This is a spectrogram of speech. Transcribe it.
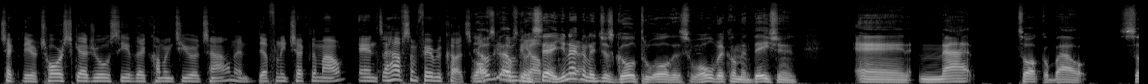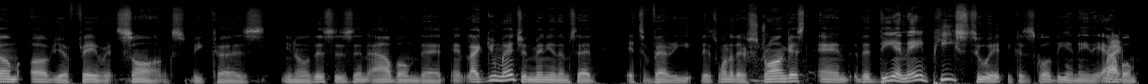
Check their tour schedule, see if they're coming to your town, and definitely check them out. And to have some favorite cuts. Yeah, I off- was, I was gonna say you're not Yeah. gonna just go through all this whole recommendation and not talk about some of your favorite songs because you know this is an album that, and like you mentioned, many of them said it's very, it's one of their strongest, and the DNA piece to it because it's called DNA, the Right. album,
